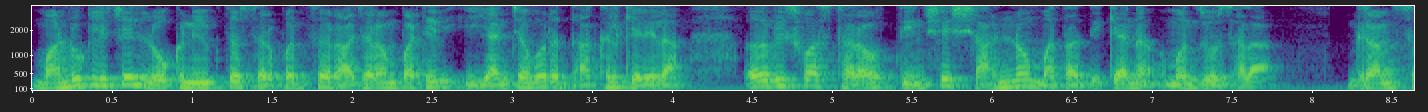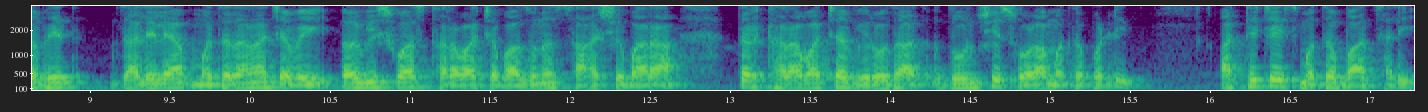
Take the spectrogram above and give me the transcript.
मांडुकलीचे लोकनियुक्त सरपंच राजाराम पाटील यांच्यावर दाखल केलेला अविश्वास ठराव तीनशे शहाण्णव मताधिक्यानं मंजूर झाला. ग्रामसभेत झालेल्या मतदानाच्या वेळी अविश्वास ठरावाच्या बाजूनं सहाशे बारा तर ठरावाच्या विरोधात दोनशे सोळा मतं पडलीत. अठ्ठेचाळीस मतं बाद झाली.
